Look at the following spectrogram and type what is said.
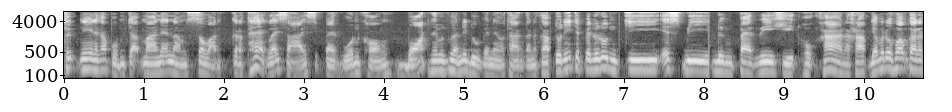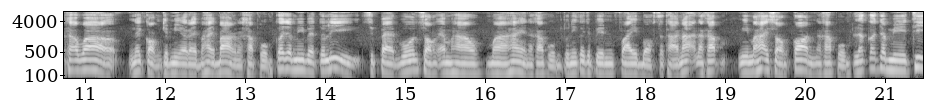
คลิปนี้นะครับผมจะมาแนะนำสว่านกระแทกไร้สาย 18 โวลต์ของบอสให้เพื่อนๆได้ดูเป็นแนวทางกันนะครับ ตัวนี้จะเป็นรุ่น GSB18V-65 นะครับ เดี๋ยวมาดูพร้อมกันนะครับว่าในกล่องจะมีอะไรมาให้บ้างนะครับผม ก็จะมีแบตเตอรี่ 18 โวลต์ 2 แอมป์ฮาวมาให้นะครับผม ตัวนี้ก็จะเป็นไฟบอกสถานะนะครับ มีมาให้ 2 ก้อนนะครับผม แล้วก็จะมีที่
